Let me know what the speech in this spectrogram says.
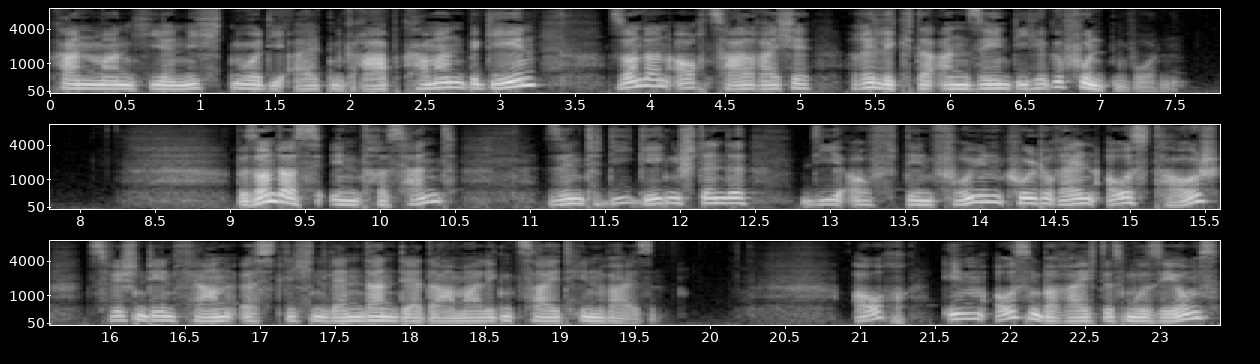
kann man hier nicht nur die alten Grabkammern begehen, sondern auch zahlreiche Relikte ansehen, die hier gefunden wurden. Besonders interessant sind die Gegenstände, die auf den frühen kulturellen Austausch zwischen den fernöstlichen Ländern der damaligen Zeit hinweisen. Auch im Außenbereich des Museums,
